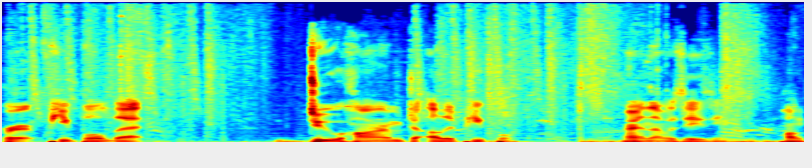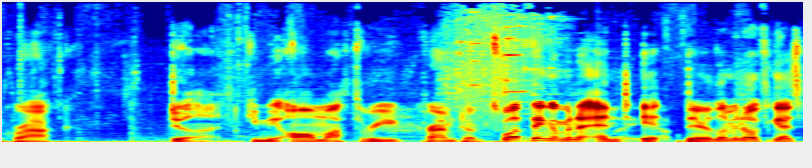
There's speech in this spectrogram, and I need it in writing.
hurt people that do harm to other people. All right, that was easy. Punk rock, done. Give me all my three crime tokens. Well, I think I'm gonna end it there. Let me know if you guys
